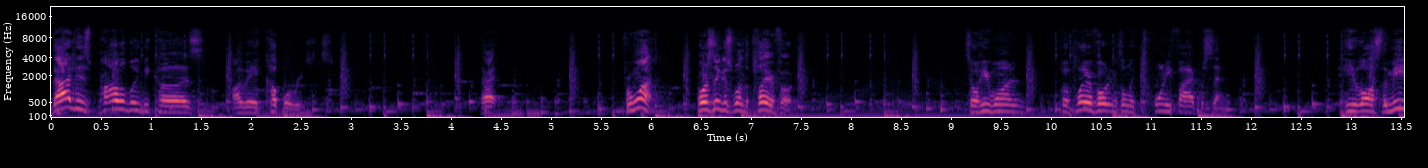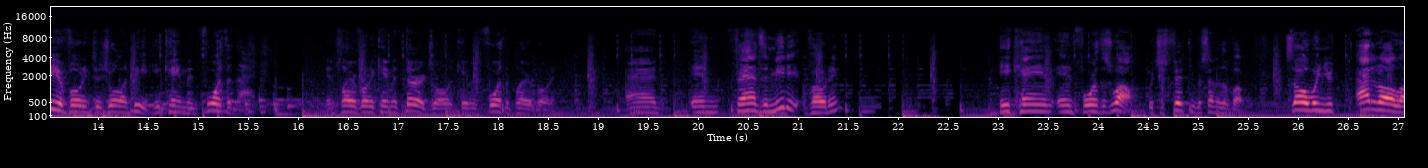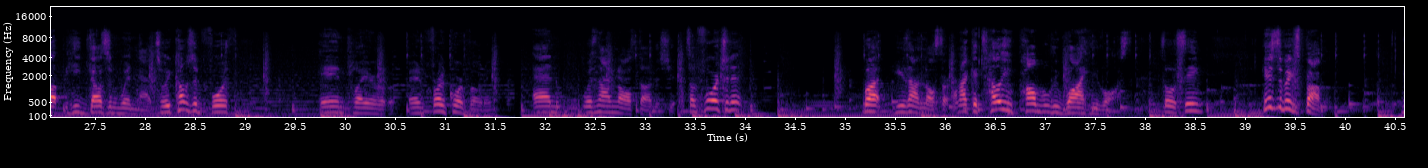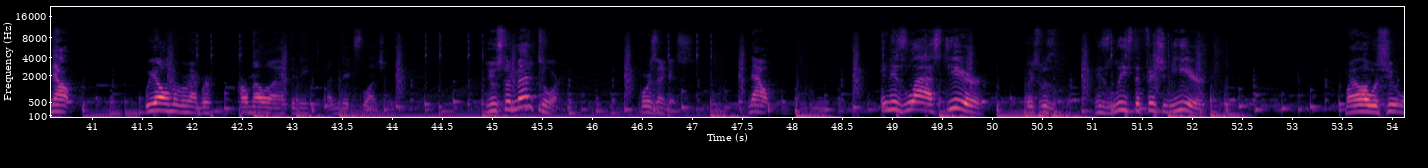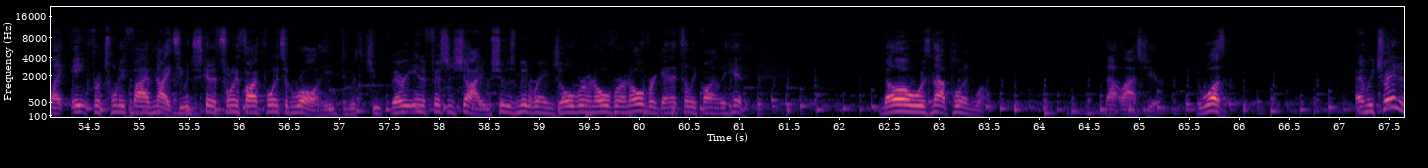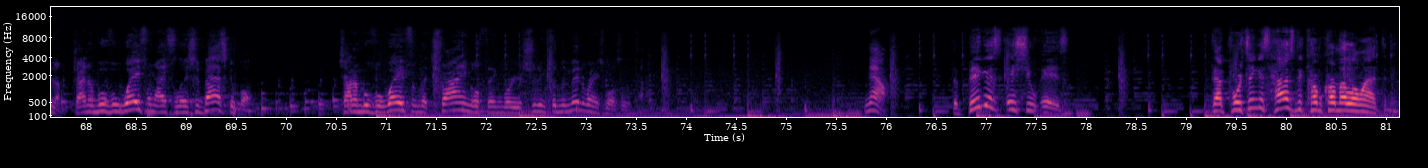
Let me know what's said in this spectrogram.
that is probably because of a couple reasons. All right. For one, Porzingis won the player voting. So he won, but player voting is only 25%. He lost the media voting to Joel Embiid. He came in fourth in that. In player voting, came in third. Joel came in fourth in player voting. And in fans and media voting, he came in fourth as well, which is 50% of the vote. So when you add it all up, he doesn't win that. So he comes in fourth in player in front court voting and was not an All Star this year. It's unfortunate, but he's not an All Star. And I could tell you probably why he lost. So see, here's the biggest problem. Now, we all remember Carmelo Anthony, a Knicks legend, used to mentor Porzingis. Now, in his last year, which was his least efficient year, Melo was shooting like 8 for 25 nights. He would just get 25 points in raw. He would shoot very inefficient shot. He would shoot his mid range over and over and over again until he finally hit it. Melo was not playing well that last year. He wasn't. And we traded him, trying to move away from isolation basketball. Trying to move away from the triangle thing where you're shooting from the mid range most of the time. Now, the biggest issue is that Porzingis has become Carmelo Anthony.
